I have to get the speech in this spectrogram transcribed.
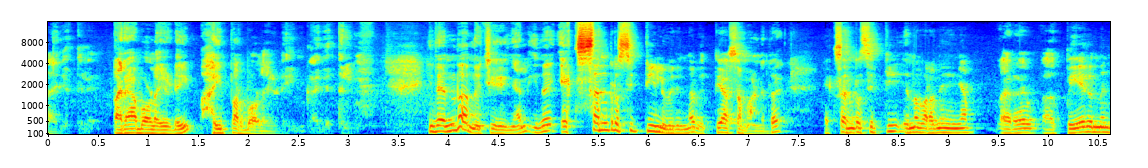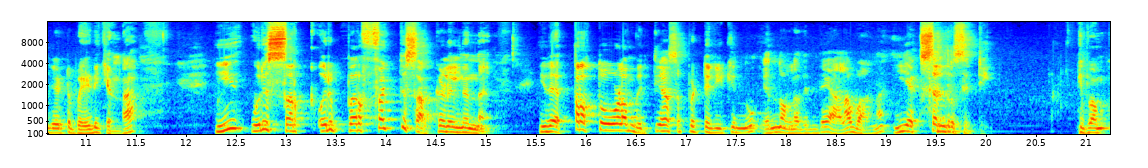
കാര്യത്തിൽ പരാബോളയുടെയും ഹൈപ്പർബോളയുടെയും കാര്യത്തിൽ. ഇതെന്താണെന്ന് വെച്ച് കഴിഞ്ഞാൽ ഇത് എക്സെൻട്രിസിറ്റിയിൽ വരുന്ന വ്യത്യാസമാണിത്. എക്സെൻട്രിസിറ്റി എന്ന് പറഞ്ഞു കഴിഞ്ഞാൽ വേറെ പേരൊന്നും കേട്ട് പേടിക്കണ്ട. ഈ ഒരു സർക്ക് ഒരു പെർഫെക്റ്റ് സർക്കിളിൽ നിന്ന് ഇത് എത്രത്തോളം വ്യത്യാസപ്പെട്ടിരിക്കുന്നു എന്നുള്ളതിന്റെ അളവാണ് ഈ എക്സെൻട്രിസിറ്റി. ഇപ്പം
